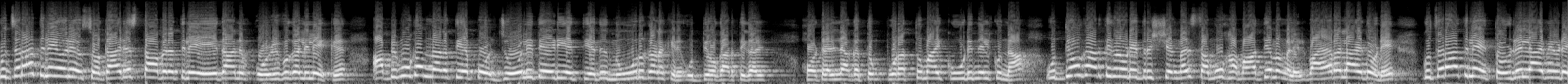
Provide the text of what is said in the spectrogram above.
ഗുജറാത്തിലെ ഒരു സ്വകാര്യ സ്ഥാപനത്തിലെ ഏതാനും ഒഴിവുകളിലേക്ക് അഭിമുഖം നടത്തിയപ്പോൾ ജോലി തേടിയെത്തിയത് നൂറുകണക്കിന് ഉദ്യോഗാർത്ഥികൾ. ഹോട്ടലിനകത്തും പുറത്തുമായി കൂടി നിൽക്കുന്ന ഉദ്യോഗാർത്ഥികളുടെ ദൃശ്യങ്ങൾ സമൂഹ മാധ്യമങ്ങളിൽ വൈറലായതോടെ ഗുജറാത്തിലെ തൊഴിലില്ലായ്മയുടെ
